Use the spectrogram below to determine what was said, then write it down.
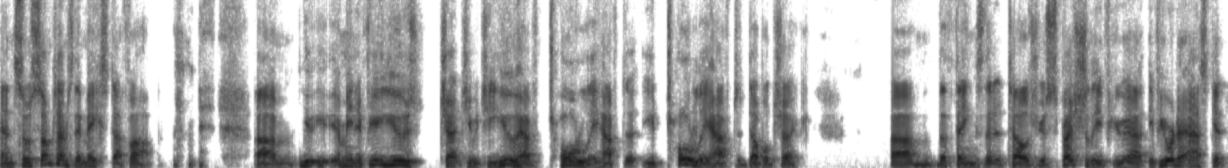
and so sometimes they make stuff up um you, you, i mean if you use chat gpt you have totally have to you totally have to double check um the things that it tells you especially if you if you were to ask it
